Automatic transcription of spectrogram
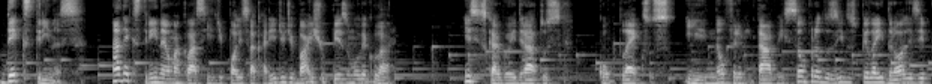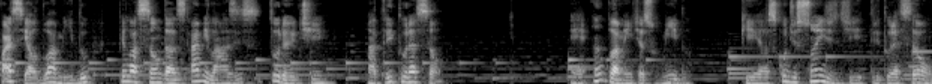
Dextrinas a dextrina é uma classe de polissacarídeo de baixo peso molecular. Esses carboidratos complexos e não fermentáveis são produzidos pela hidrólise parcial do amido pela ação das amilases durante a trituração. É amplamente assumido que as condições de trituração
